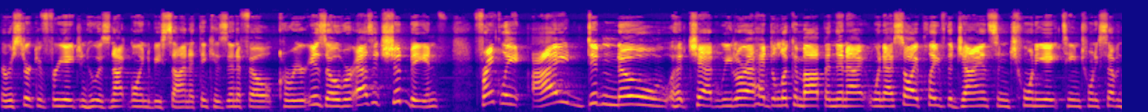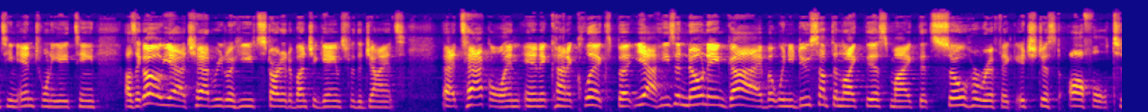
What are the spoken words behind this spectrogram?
a restricted free agent who is not going to be signed. I think his NFL career is over, as it should be. And frankly, I didn't know uh, Chad Wheeler. I had to look him up, and then I when I saw I played for the Giants in 2018, 2017, and 2018, I was like, oh yeah, Chad Wheeler. He started a bunch of games for the Giants at tackle and, and it kind of clicks. But yeah, he's a no name guy. But when you do something like this, Mike, that's so horrific, it's just awful to,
